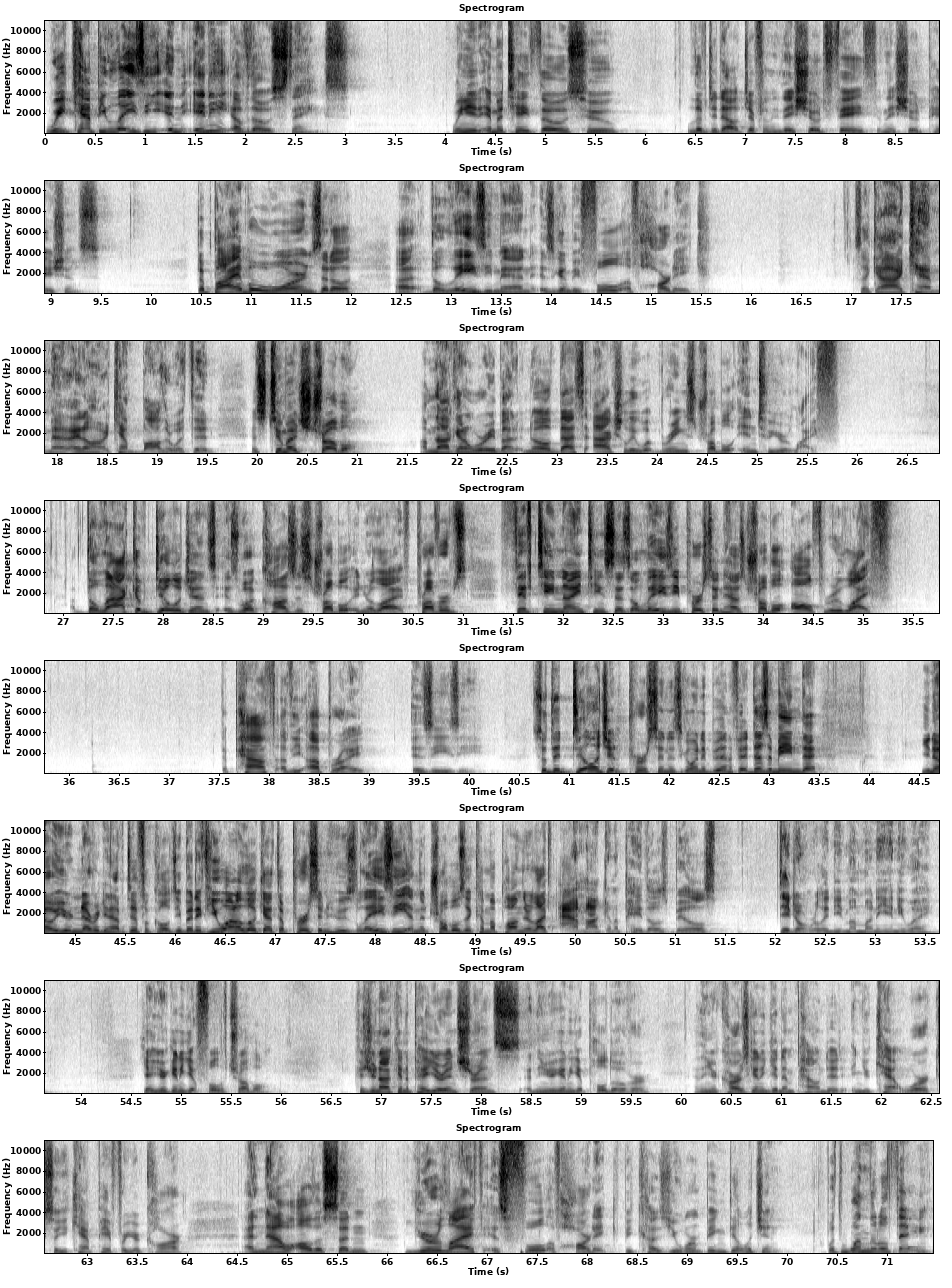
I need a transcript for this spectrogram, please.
We can't be lazy in any of those things. We need to imitate those who lived it out differently. They showed faith and they showed patience. The Bible warns that a, uh, the lazy man is going to be full of heartache. It's like, ah, I can't, I don't, I can't bother with it. It's too much trouble. I'm not going to worry about it. No, that's actually what brings trouble into your life. The lack of diligence is what causes trouble in your life. Proverbs 15 19 says, A lazy person has trouble all through life. The path of the upright is easy. So the diligent person is going to benefit. It doesn't mean that you know you're never going to have difficulty, but if you want to look at the person who's lazy and the troubles that come upon their life, I'm not going to pay those bills. They don't really need my money anyway. Yeah, you're going to get full of trouble because you're not going to pay your insurance and then you're going to get pulled over and then your car's going to get impounded and you can't work, so you can't pay for your car. And now all of a sudden, your life is full of heartache because you weren't being diligent with one little thing.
